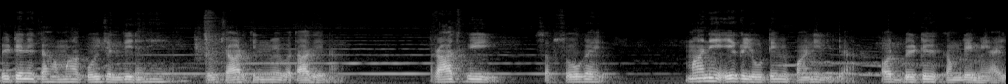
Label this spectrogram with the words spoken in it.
बेटे ने कहा, माँ, कोई जल्दी नहीं है, दो तो चार दिन में बता देना। रात हुई, सब सो गए। माँ ने एक लोटे में पानी लिया और बेटे के कमरे में आई।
